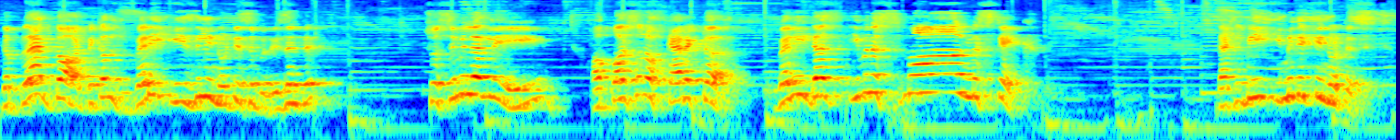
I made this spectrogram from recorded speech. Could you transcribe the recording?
the black dot becomes very easily noticeable, isn't it? So similarly, a person of character, when he does even a small mistake, that will be immediately noticed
